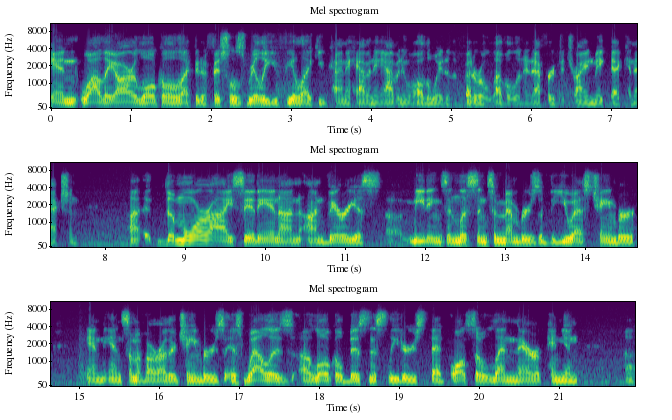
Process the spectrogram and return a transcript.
And while they are local elected officials, really you feel like you kind of have an avenue all the way to the federal level in an effort to try and make that connection. The more I sit in on on various uh, meetings and listen to members of the U.S. Chamber and and some of our other chambers, as well as uh, local business leaders that also lend their opinion, uh,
